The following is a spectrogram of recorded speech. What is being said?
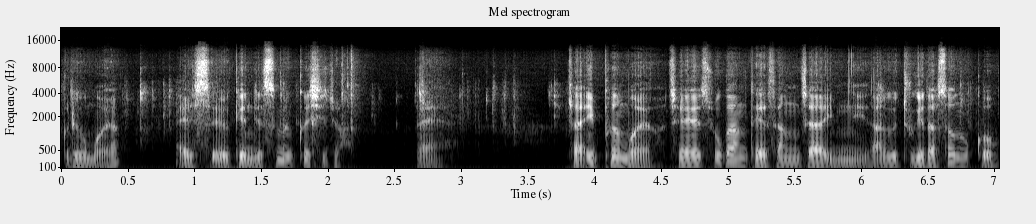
그리고 뭐요? else 이렇게 이제 쓰면 끝이죠. 네. 자, if는 뭐예요? 재수강 대상자입니다. 이거 두 개 다 써놓고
